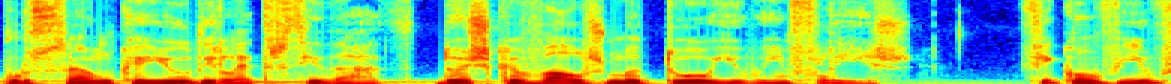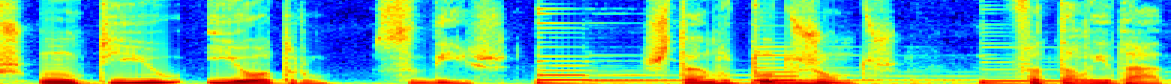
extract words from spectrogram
Porção caiu de eletricidade, dois cavalos matou e o infeliz. Ficam vivos um tio e outro, se diz, estando todos juntos. Fatalidade.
